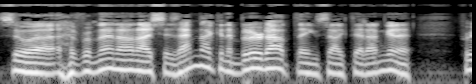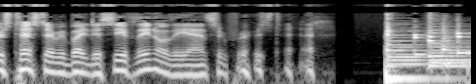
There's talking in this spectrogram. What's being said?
So uh, from then on, I says I'm not going to blurt out things like that. I'm going to first test everybody to see if they know the answer first.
